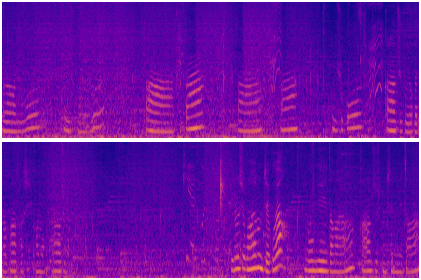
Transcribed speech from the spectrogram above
올라가지고 해주고 딱딱 딱딱 해주고 깔아주고 여기다가 다시 감아 깔아주고. 이런 식으로 하면 되고요. 여기다가 깔아주시면 됩니다.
